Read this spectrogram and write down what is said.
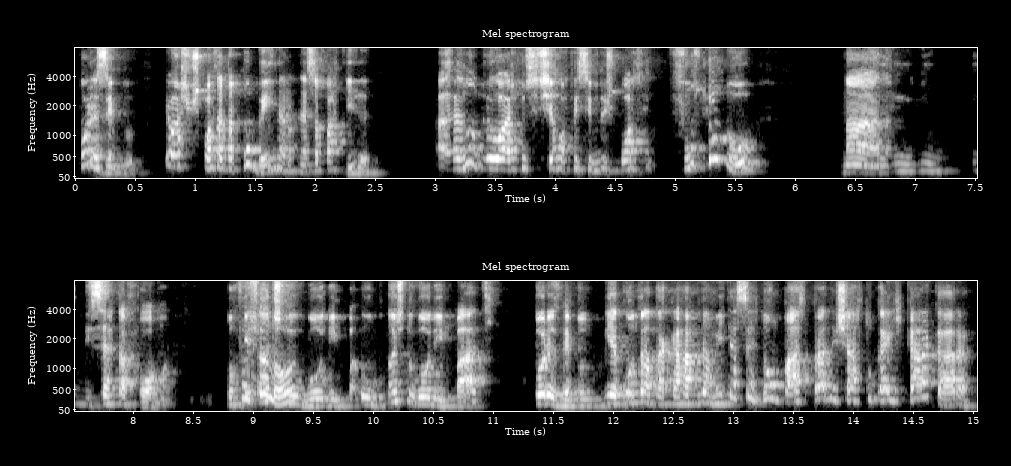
por exemplo, eu acho que o esporte atacou bem nessa partida. Eu, eu acho que o sistema ofensivo do esporte funcionou na, na, de certa forma. Porque antes do, gol de, antes do gol de empate, por exemplo, ia contra-atacar rapidamente e acertou um passe para deixar tu cair de cara a cara.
